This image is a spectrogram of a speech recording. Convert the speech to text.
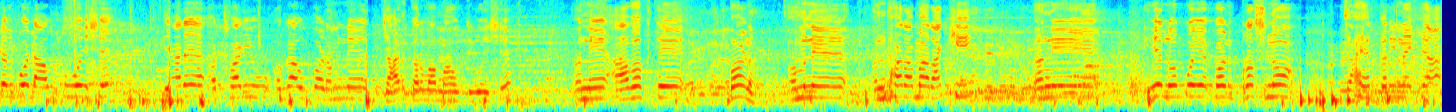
બોર્ડ આવતું હોય છે, ત્યારે અઠવાડિયું અગાઉ પણ અમને જાણ કરવામાં આવતી હોય છે. અને આ વખતે પણ અમને અંધારામાં રાખી અને એ લોકોએ પણ પ્રશ્નો જાહેર કરી નાખ્યા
